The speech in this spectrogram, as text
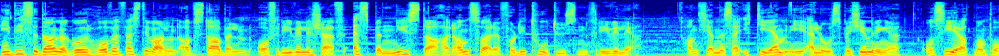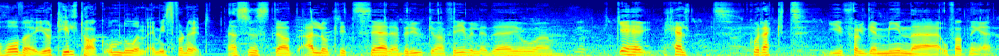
I disse dager går HV-festivalen av stabelen, og frivilligsjef Espen Nystad har ansvaret for de 2000 frivillige. Han kjenner seg ikke igjen i LOs bekymringer, og sier at man på HV gjør tiltak om noen er misfornøyd. Jeg syns det at LO kritiserer bruken av frivillige, det er jo eh, ikke helt korrekt ifølge mine oppfatninger.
